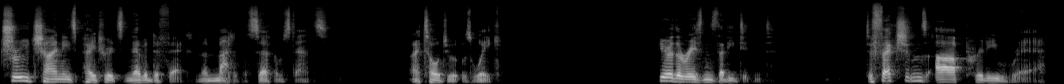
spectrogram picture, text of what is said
true Chinese patriots never defect, no matter the circumstance. I told you it was weak. Here are the reasons that he didn't. Defections are pretty rare.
